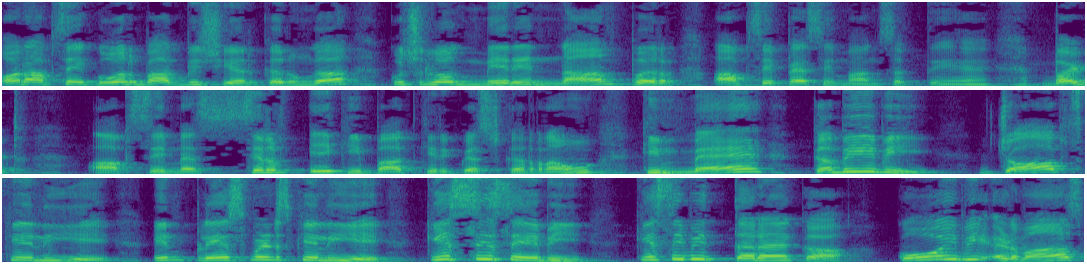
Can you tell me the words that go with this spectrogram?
और आपसे एक और बात भी शेयर करूँगा, कुछ लोग मेरे नाम पर आपसे पैसे मांग सकते हैं बट आपसे मैं सिर्फ़ एक ही बात की रिक्वेस्ट कर रहा हूँ कि मैं कभी भी जॉब्स के लिए इन प्लेसमेंट्स के लिए, किसी से भी, किसी भी तरह का कोई भी एडवांस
